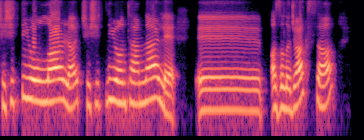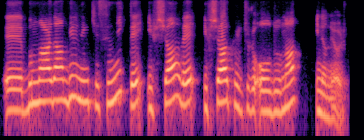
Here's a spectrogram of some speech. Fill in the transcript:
çeşitli yollarla, çeşitli yöntemlerle e, azalacaksa e, bunlardan birinin kesinlikle ifşa ve ifşa kültürü olduğuna inanıyorum.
